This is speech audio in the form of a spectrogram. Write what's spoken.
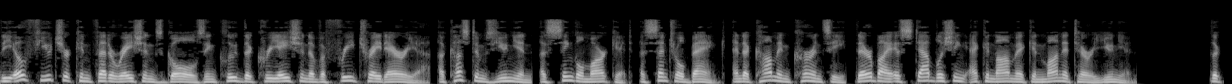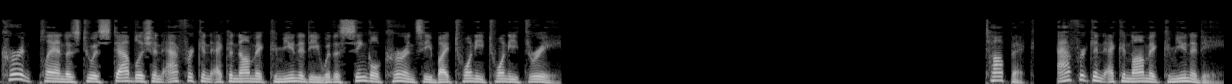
The O Future Confederation's goals include the creation of a free trade area, a customs union, a single market, a central bank, and a common currency, thereby establishing economic and monetary union. The current plan is to establish an African Economic Community with a single currency by 2023. African Economic Community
